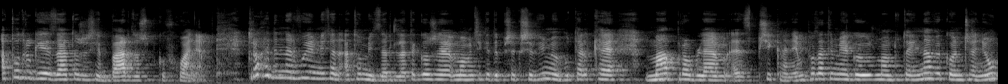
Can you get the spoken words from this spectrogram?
a po drugie za to, że się bardzo szybko wchłania. Trochę denerwuje mnie ten atomizer, dlatego że w momencie, kiedy przekrzywimy butelkę, ma problem e, z psikaniem. Poza tym ja go już mam tutaj na wykończeniu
